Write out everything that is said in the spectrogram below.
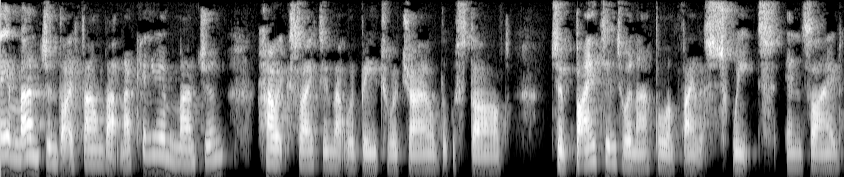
I imagined that I found that. Now, can you imagine how exciting that would be to a child that was starved to bite into an apple and find a sweet inside?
